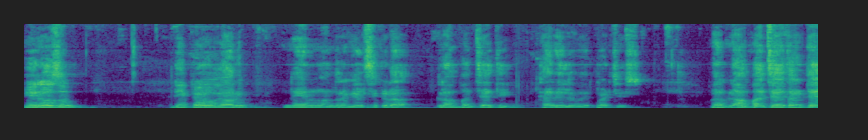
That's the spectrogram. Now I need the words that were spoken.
ఈరోజు డిపిఓ గారు నేను అందరం కలిసి ఇక్కడ గ్రామ పంచాయతీ కార్యాలయం ఏర్పాటు చేసాం మరి గ్రామ పంచాయతీ అంటే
